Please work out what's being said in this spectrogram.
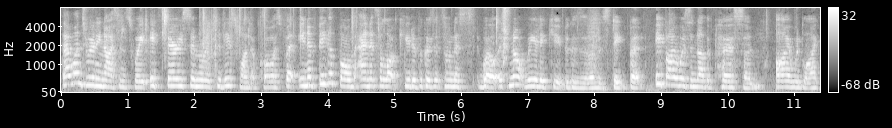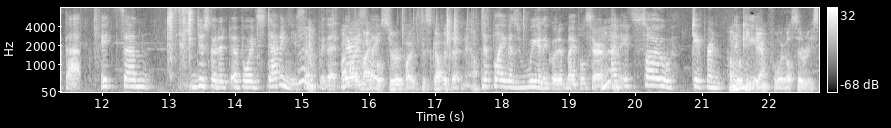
That one's really nice and sweet. It's very similar to this one, of course, but in a bigger bomb, and it's a lot cuter because it's on a, well, it's not really cute because it's on a stick, but if I was another person, I would like that. It's, um, you just got to avoid stabbing yourself with it. I Very like maple sweet. syrup. I've discovered that now. The flavour's really good of maple syrup, and it's so different I'm looking you. down for it, there is.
